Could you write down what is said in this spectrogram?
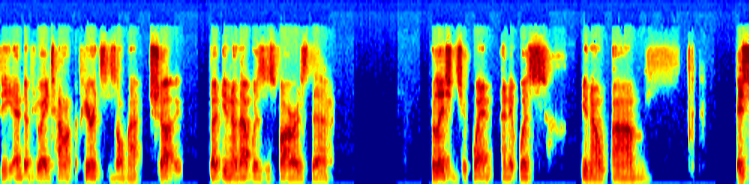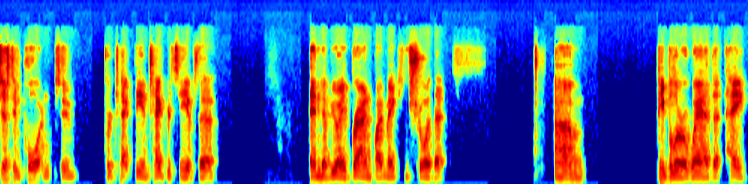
the nwa talent appearances on that show. But you know that was as far as the relationship went. And it was you know um it's just important to protect the integrity of the NWA brand by making sure that um, people are aware that hey,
